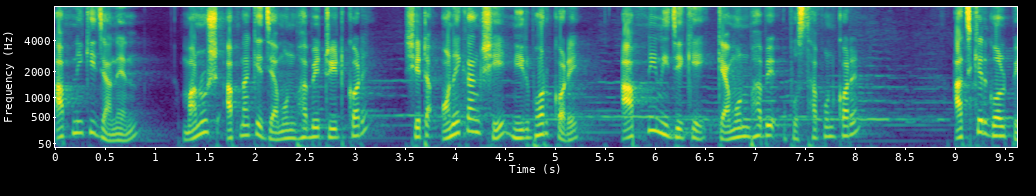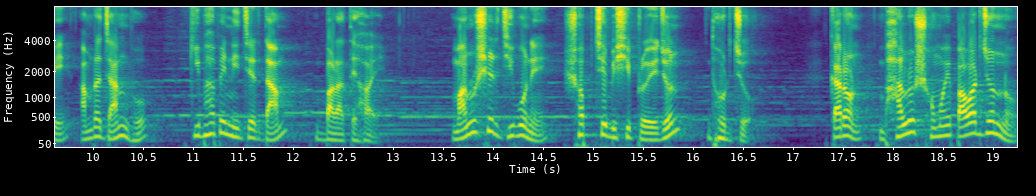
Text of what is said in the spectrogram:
আপনি কি জানেন, মানুষ আপনাকে যেমনভাবে ট্রিট করে, সেটা অনেকাংশে নির্ভর করে আপনি নিজেকে কেমনভাবে উপস্থাপন করেন? আজকের গল্পে আমরা জানব কীভাবে নিজের দাম বাড়াতে হয়। মানুষের জীবনে সবচেয়ে বেশি প্রয়োজন ধৈর্য। কারণ ভালো সময় পাওয়ার জন্য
